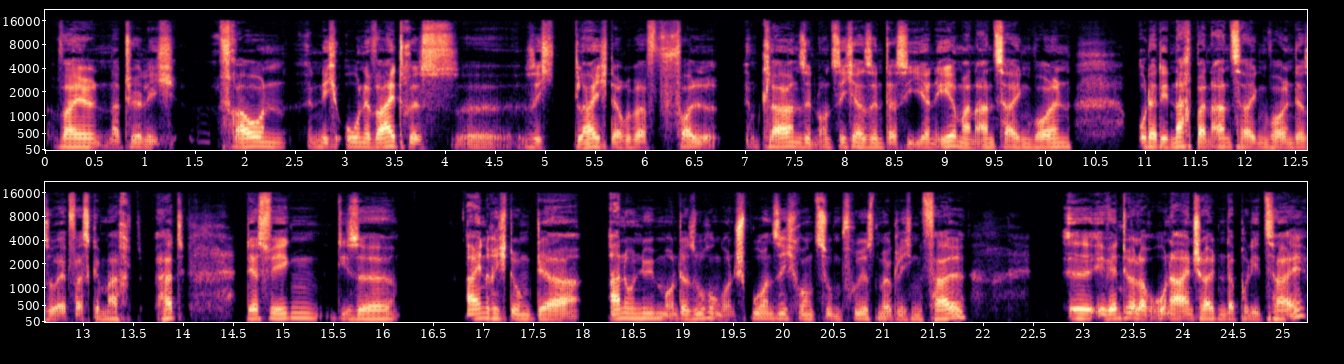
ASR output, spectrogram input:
weil natürlich Frauen nicht ohne weiteres äh, sich gleich darüber voll im Klaren sind und sicher sind, dass sie ihren Ehemann anzeigen wollen oder den Nachbarn anzeigen wollen, der so etwas gemacht hat. Deswegen diese Einrichtung der anonymen Untersuchung und Spurensicherung zum frühestmöglichen Fall, äh, eventuell auch ohne Einschalten der Polizei.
